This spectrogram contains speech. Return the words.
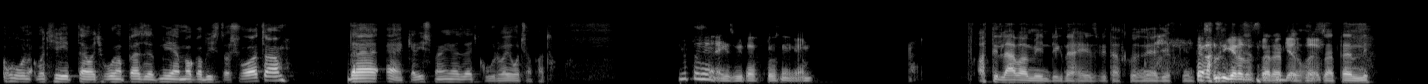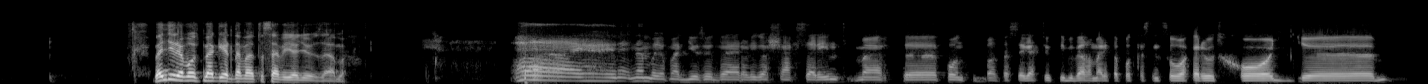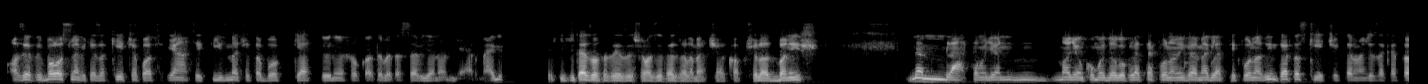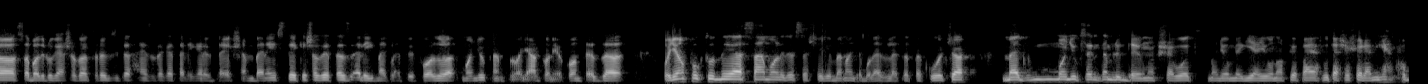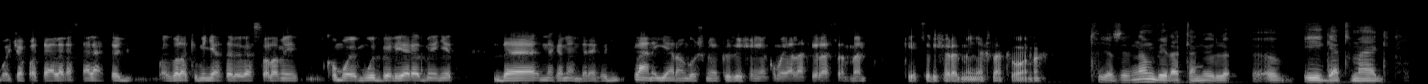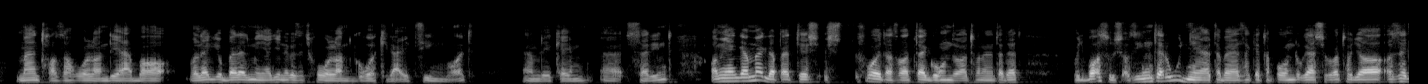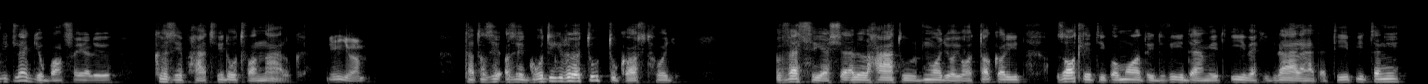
hónap, vagy héttel, vagy hónap ezelőtt milyen magabiztos voltam, de el kell ismerni, hogy ez egy kurva jó csapat. Hát azért nehéz vitatkozni, igen. Attilával mindig nehéz vitatkozni egyébként. Az igen, az Ezt szeretném hozzátenni. Mennyire volt megérdemelt a Sevilla győzelme? Nem vagyok meggyőződve erről igazság szerint, mert pont azt beszélgettük Tibivel, ha már itt a podcasting szóval került, hogy azért, hogy valószínűleg, hogy ez a két csapat játszik tíz meccset, abból kettőnél sokkal többet a Sevilla nem nyer meg. És kicsit ez volt az érzésem azért ezzel a meccsel kapcsolatban is. Nem láttam, hogy olyan nagyon komoly dolgok lettek volna, amivel meglették volna az Intert, az kétségtelen, hogy ezeket a szabadrugásokat, rögzített helyzeteket elég erőteljesen benézték, és azért ez elég meglepő fordulat mondjuk, nem tudom, hogy Antonio Conte ezzel hogyan fog tudni elszámolni, de összességében nagyjából ez lett a kulcsa. Meg mondjuk szerintem Lübdejongnak se volt nagyon még ilyen jó napja pályafutása során ilyen komoly csapat ellen, aztán lehet, hogy valaki mindjárt elővesz valami komoly múltbéli eredményét, de nekem nem hogy pláne ilyen rangos mérkőzésen ilyen komoly ellenféle szemben kétszer is eredményes lett volna. Hogy azért nem véletlenül éget meg, ment haza Hollandiába. A legjobb eredmény egyének az egy holland gólkirályi cím volt, emlékeim szerint. Ami engem meglepett, és, és folytatva a te gondolatmenetedet, hogy basszus, az Inter úgy nyelte be ezeket a pontogásokat, hogy a, az egyik legjobban fejelő középhátvéd ott van náluk. Így van. Tehát azért, azért Godinről tudtuk azt, hogy veszélyes elől, hátul nagyon jól takarít. Az Atlético Madrid védelmét évekig rá lehetett építeni,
